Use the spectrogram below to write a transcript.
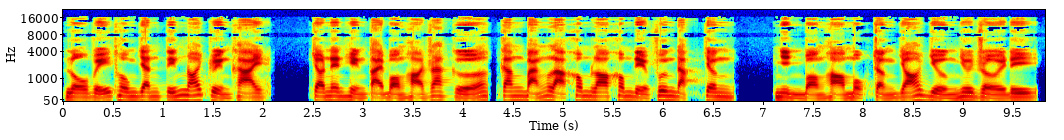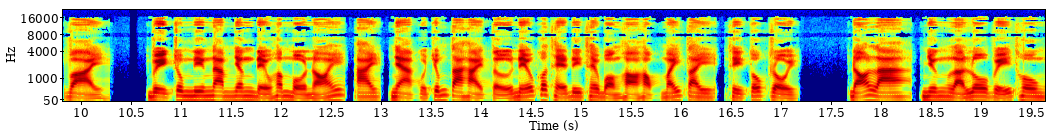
lô vĩ thôn danh tiếng nói truyền khai, cho nên hiện tại bọn họ ra cửa, căn bản là không lo không địa phương đặt chân. Nhìn bọn họ một trận gió dường như rời đi, vài. Vị trung niên nam nhân đều hâm mộ nói, ai, nhà của chúng ta hài tử nếu có thể đi theo bọn họ học mấy tay, thì tốt rồi. Đó là, nhưng là lô vĩ thôn,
